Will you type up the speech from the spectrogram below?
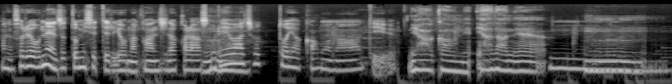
まあでもそれをね、ずっと見せてるような感じだから、それはちょっと嫌かもなっていう。いやあかんね。やだね。うん。ん。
